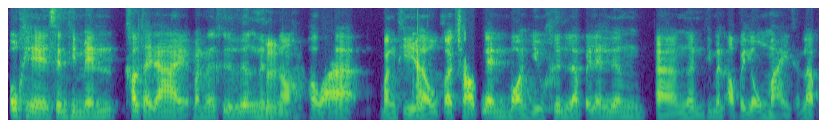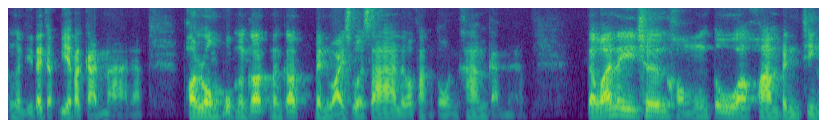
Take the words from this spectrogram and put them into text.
โอเคเซนติเมนต์เข้าใจได้มันก็คือเรื่องหนึ่งเนาะเพราะว่าบางทีครับเราก็ชอบเล่นบอลยูขึ้น แล้วไปเล่นเรื่องเอ่อเงินที่มันเอาไปลงใหม่สำหรับเงินที่ได้จากเบี้ยประกันมานะครับพอลงปุ๊บมันก็มันก็เป็นไวซ์ v ว r ซ่าหรือว่าฝั่งตรงข้ามกันนะครับแต่ว่าในเชิงของตัวความเป็นจริง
